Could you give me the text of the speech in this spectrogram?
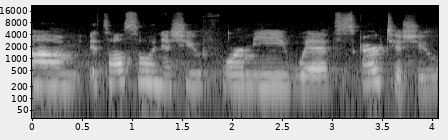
Um, it's also an issue for me with scar tissue.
